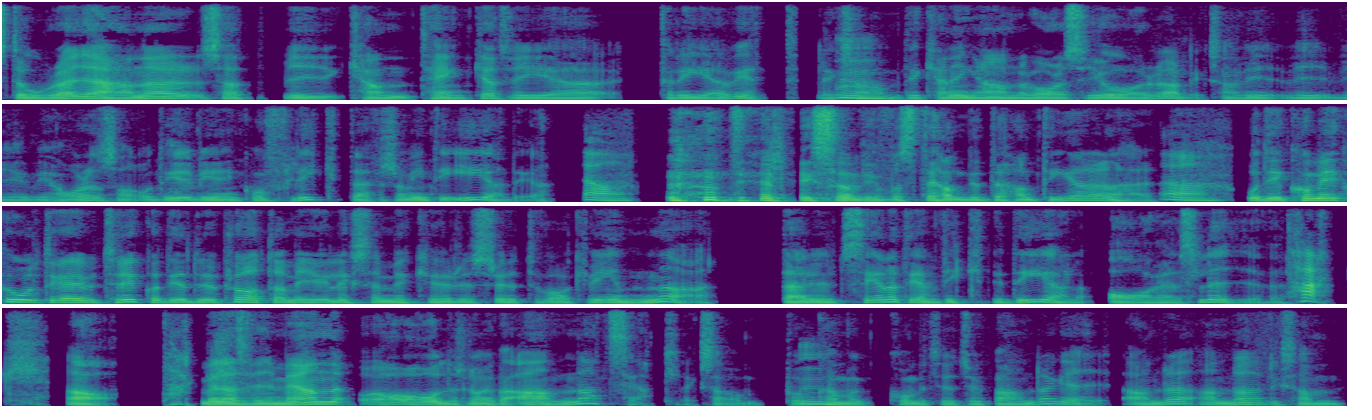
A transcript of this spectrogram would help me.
stora hjärnor så att vi kan tänka att vi är för evigt. Liksom. Mm. Det kan inga andra varelser göra. Liksom. Vi, vi, vi, vi har en sån, och det är vi en konflikt därför som vi inte är det. Ja, det är liksom, vi får ständigt hantera den här. ja. Och det kommer i olika uttryck och det du pratar om är ju liksom mycket hur det ser ut att vara kvinna. Där utseendet är en viktig del av ens liv. Tack. Ja. Tack. Medan vi män har åldersnoja på annat sätt. Liksom, på, Mm. kommer, kommer till uttryck på andra grejer. Andra, andra liksom,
